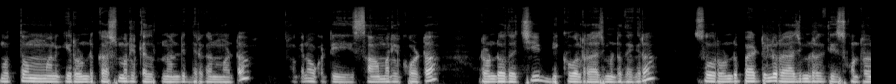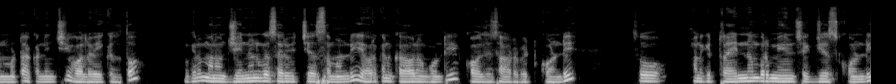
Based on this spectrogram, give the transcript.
మొత్తం మనకి రెండు కస్టమర్లకు వెళ్తుందండి ఇద్దరికనమాట ఓకేనా? ఒకటి సామర్లకోట రెండోది వచ్చి బిక్కువల్ రాజమండ్రి దగ్గర. సో రెండు పార్టీలు రాజమండ్రి తీసుకుంటారు అనమాట అక్కడ నుంచి వాళ్ళ వెహికల్తో. ఓకేనా? మనం జెన్యున్గా సర్వీస్ చేస్తామండి. ఎవరికైనా కావాలనుకుంటే కాల్ చేసి ఆర్డర్ పెట్టుకోండి. సో మనకి ట్రైన్ నెంబర్ మేము చెక్ చేసుకోండి.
